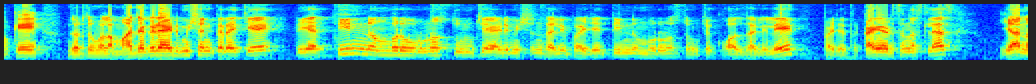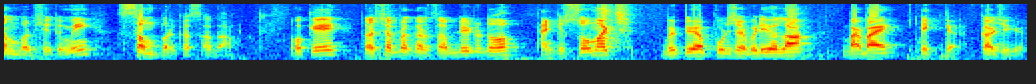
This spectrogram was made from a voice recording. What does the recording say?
ओके जर तुम्हाला माझ्याकडे ॲडमिशन करायचे आहे तर या तीन नंबरवरूनच तुमचे ॲडमिशन झाली पाहिजे. तीन नंबरवरूनच तुमचे कॉल झालेले पाहिजे तर काही अडचण असल्यास या नंबरशी तुम्ही संपर्क साधा. ओके तर अशा प्रकारचं अपडेट होतो. थँक्यू सो मच भेटूया पुढच्या व्हिडिओला बाय बाय टेक केअर काळजी घ्या.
